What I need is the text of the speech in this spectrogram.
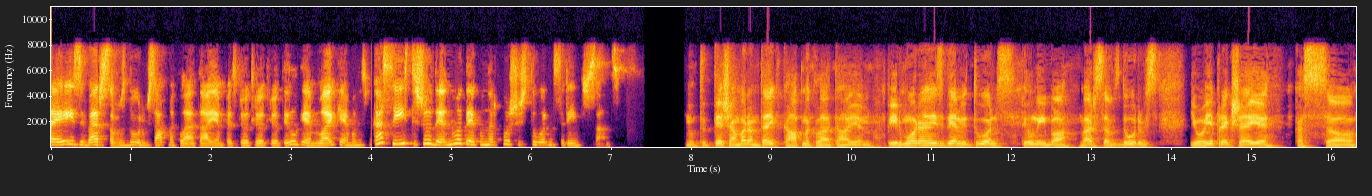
reizi ver savas durvis apmeklētājiem pēc ļoti, ļoti, ļoti ilgiem laikiem. Un kas īsti šodien notiek un ar ko šis tornis ir interesants? Nu, tad tiešām varam teikt, ka apmeklētājiem pirmo reizi Dienvidu tornis pilnībā vēr savas durvis, jo iepriekšējie kas uh,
